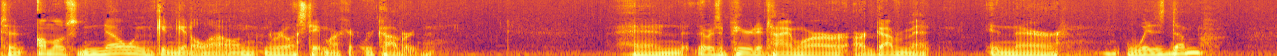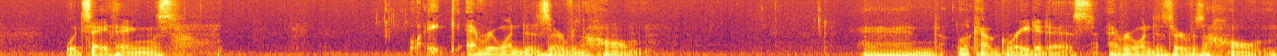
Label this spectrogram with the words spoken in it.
to almost no one can get a loan, and the real estate market recovered. And there was a period of time where our, our government, in their wisdom, would say things like everyone deserves a home. And look how great it is. Everyone deserves a home.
